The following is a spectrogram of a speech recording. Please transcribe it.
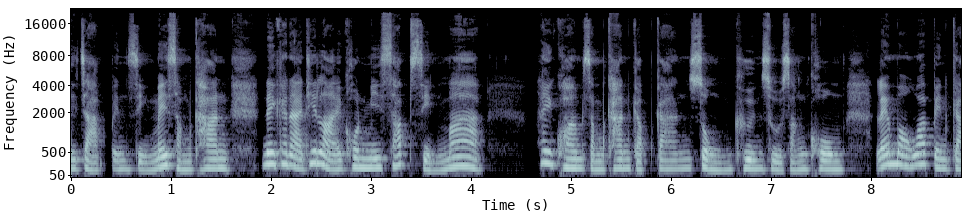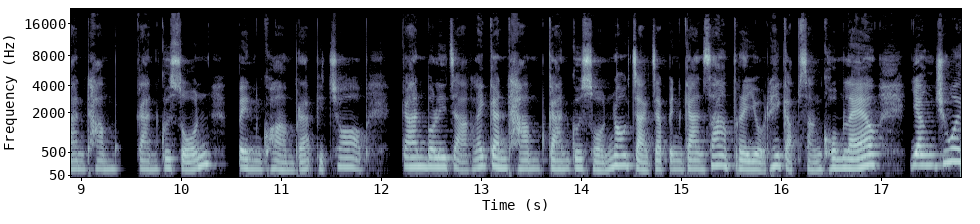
ริจาคเป็นสิ่งไม่สำคัญ ในขณะที่หลายคนมีทรัพย์สินมาก ให้ความสำคัญกับการส่งคืนสู่สังคม และมองว่าเป็นการทำการกุศลเป็นความรับผิดชอบ การบริจาคและการทำการกุศลนอกจากจะเป็นการสร้างประโยชน์ให้กับสังคมแล้ว ยังช่วย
